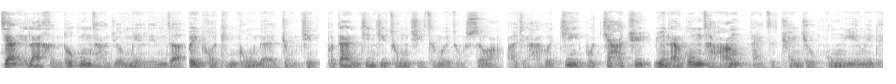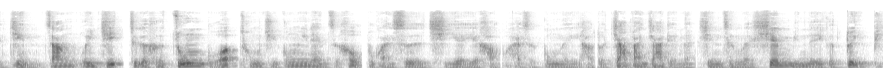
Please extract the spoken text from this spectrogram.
这样一来，很多工厂就面临着被迫停工的窘境。不但经济重启成为一种失望，而且还会进一步加剧越南工厂乃至全球供应链的紧张危机。这个和中国重启供应链之后，不管是企业。也好，还是工人也好，都加班加点的，形成了鲜明的一个对比。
